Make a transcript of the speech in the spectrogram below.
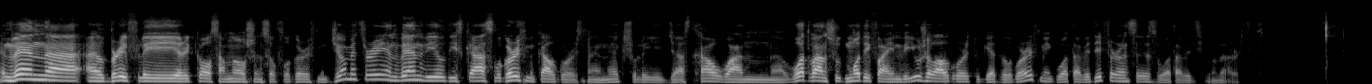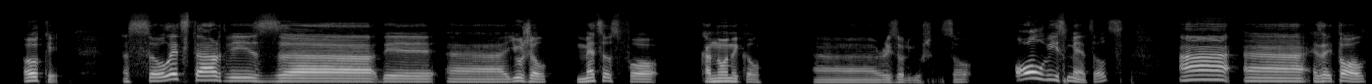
And then uh, I'll briefly recall some notions of logarithmic geometry, and then we'll discuss logarithmic algorithm and actually just how one, uh, what one should modify in the usual algorithm to get the logarithmic, what are the differences, what are the similarities. Okay, so let's start with uh, the uh, usual methods for canonical uh, resolution. So all these methods are, uh, as I told,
